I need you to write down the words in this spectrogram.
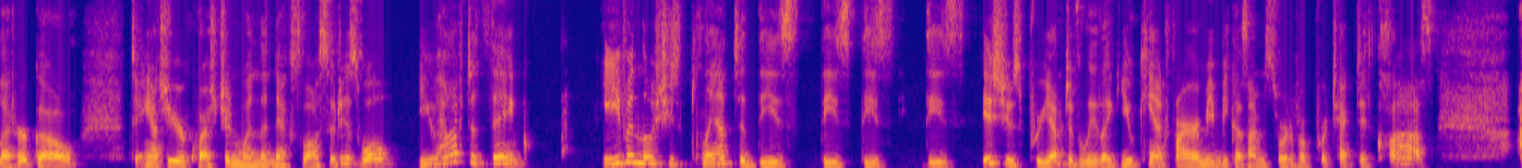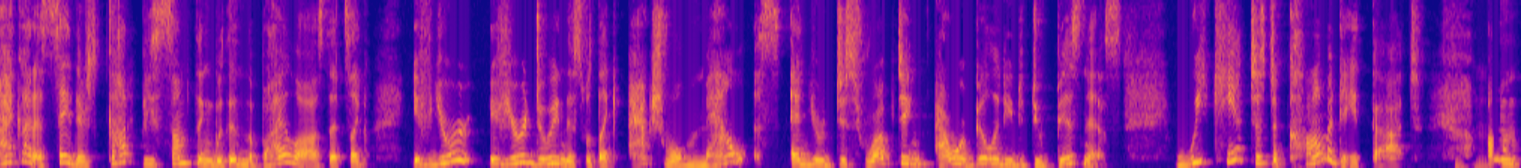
let her go. To answer your question, when the next lawsuit is, well, you have to think, even though she's planted these these these these issues preemptively, like you can't fire me because I'm sort of a protected class. I gotta say, there's got to be something within the bylaws that's like, if you're if you're doing this with like actual malice and you're disrupting our ability to do business, we can't just accommodate that. Mm-hmm. Um,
